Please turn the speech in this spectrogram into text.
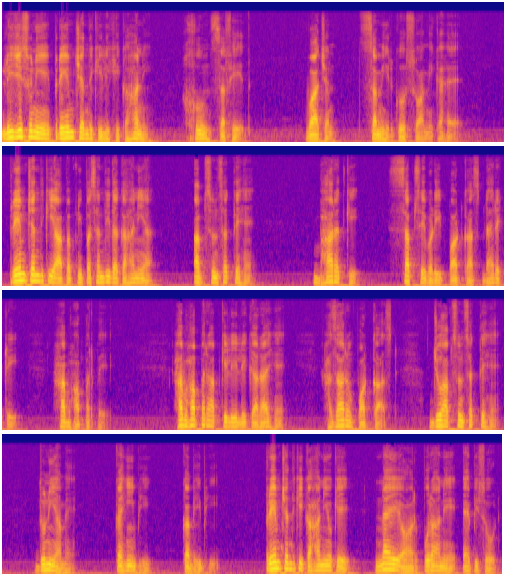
लीजिए सुनिए प्रेमचंद की लिखी कहानी, खून सफ़ेद। वाचन समीर गोस्वामी का है। प्रेमचंद की आप अपनी पसंदीदा कहानियाँ अब सुन सकते हैं। भारत की सबसे बड़ी पॉडकास्ट डायरेक्टरी हब हॉपर पे। हब हॉपर आपके लिए लेकर आए हैं हज़ारों पॉडकास्ट जो आप सुन सकते हैं दुनिया में कहीं भी, कभी भी। प्रेमचंद की कहानियों के नए और पुराने एपिसोड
